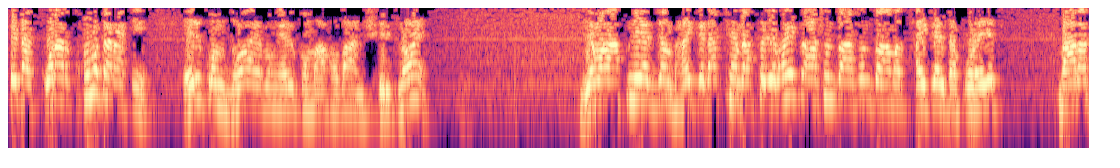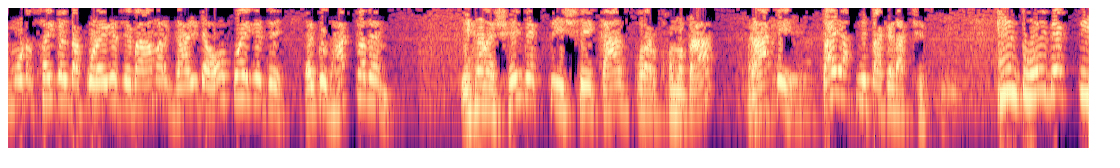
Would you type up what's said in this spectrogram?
সেটা করার ক্ষমতা রাখে, এরকম দোয়া এবং এরকম আহ্বান শির্ক নয়। যেমন আপনি একজন ভাইকে ডাকছেন রাস্তা যে, ভাই তো আসুন তো আসুন তো, আমার সাইকেলটা পড়ে গেছে বা আমার মোটর সাইকেলটা পড়ে গেছে বা আমার গাড়িটা অফ হয়ে গেছে, একটু ধাক্কা দেন। এখানে সেই ব্যক্তি সে কাজ করার ক্ষমতা রাখে, তাই আপনি তাকে ডাকছেন। কিন্তু ওই ব্যক্তি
